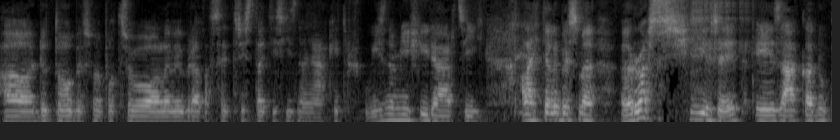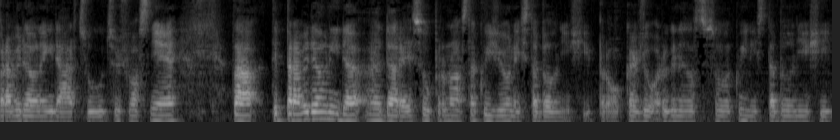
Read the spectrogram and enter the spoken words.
A do toho bychom potřebovali vybrat asi 300 tisíc na nějakých trošku významnějších dárcích, ale chtěli bychom rozšířit i základnu pravidelných dárců, což vlastně ta, ty pravidelné da, dary jsou pro nás takový, že jo, nejstabilnější. Pro každou organizaci jsou takový nejstabilnější.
